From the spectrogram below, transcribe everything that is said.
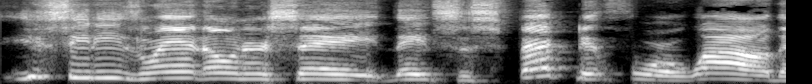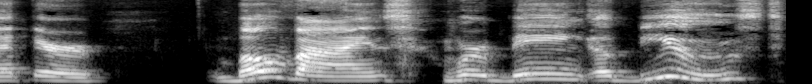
you see these landowners say they suspected for a while that their bovines were being abused.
